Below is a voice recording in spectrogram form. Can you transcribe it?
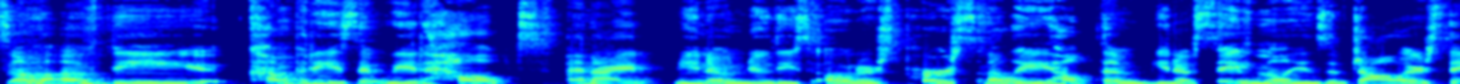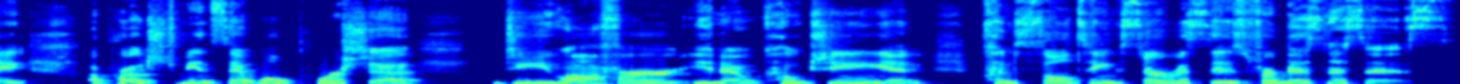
some of the companies that we had helped and i you know knew these owners personally helped them you know save millions of dollars. They approached me and said well Porschia do you offer you know coaching and consulting services for businesses?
